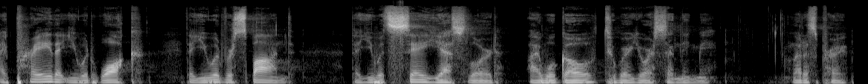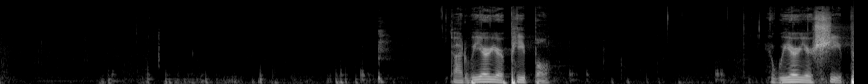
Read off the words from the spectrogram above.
I pray that you would walk, that you would respond, that you would say, Yes, Lord, I will go to where you are sending me. Let us pray. God, we are your people, and we are your sheep.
